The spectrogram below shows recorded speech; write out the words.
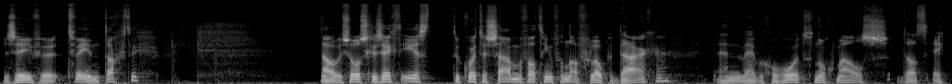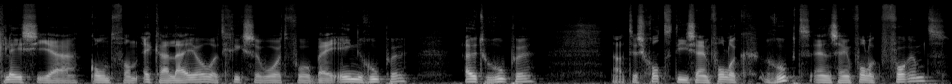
782. Nou, zoals gezegd, eerst de korte samenvatting van de afgelopen dagen. En we hebben gehoord nogmaals dat ecclesia komt van ekkaleo, het Griekse woord voor bijeenroepen, uitroepen. Nou, het is God die zijn volk roept en zijn volk vormt.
